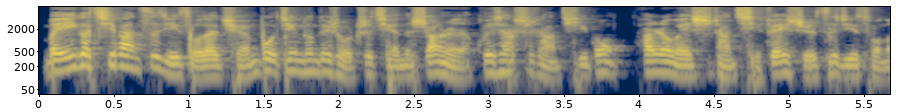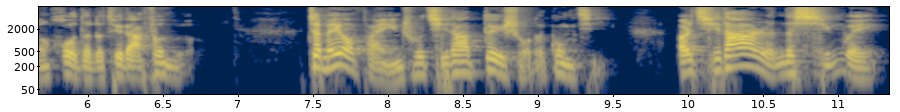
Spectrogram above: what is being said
每一个期盼自己走在全部竞争对手之前的商人会向市场提供他认为市场起飞时自己所能获得的最大份额，这没有反映出其他对手的供给，而其他人的行为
